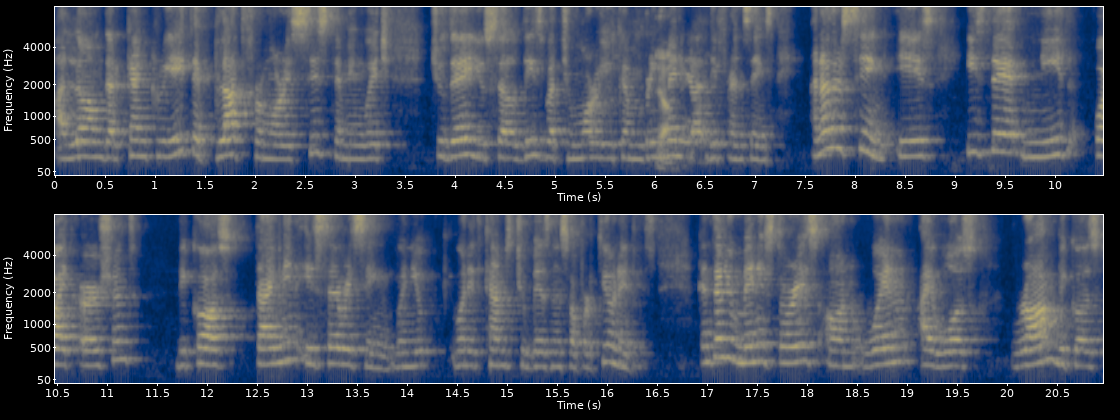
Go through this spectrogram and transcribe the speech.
along, that can create a platform or a system in which today you sell this, but tomorrow you can bring yeah. many different things. Another thing is, is the need quite urgent? Because timing is everything when you when it comes to business opportunities. Can tell you many stories on when I was wrong because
